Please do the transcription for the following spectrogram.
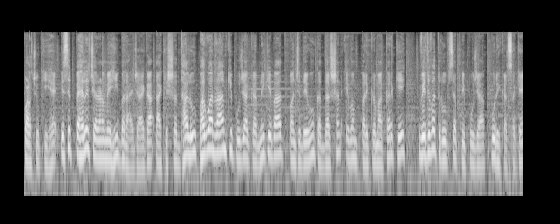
पड़ चुकी है। इसे पहले चरण में ही बनाया जाएगा ताकि श्रद्धालु भगवान राम की पूजा करने के बाद पंचदेवों का दर्शन एवं परिक्रमा करके विधिवत रूप से अपनी पूजा पूरी कर सकें।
